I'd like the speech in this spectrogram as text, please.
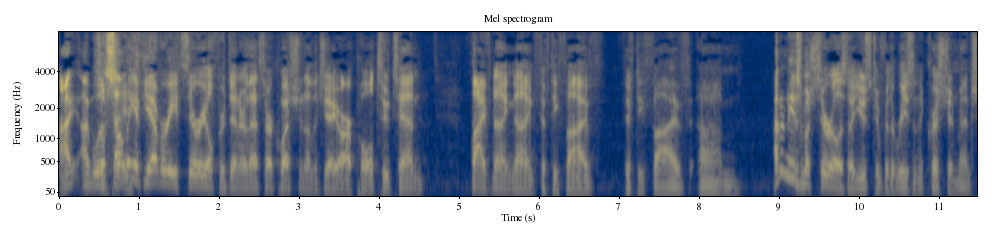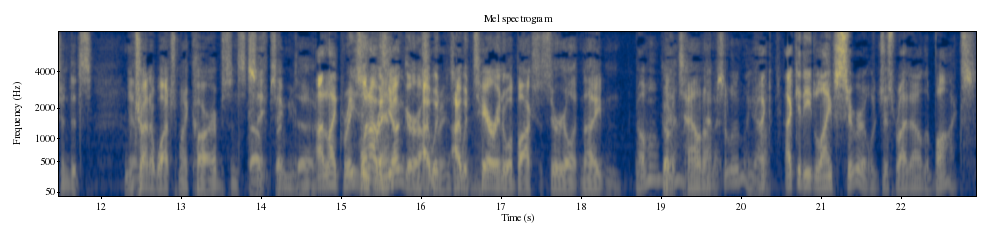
I, I will So tell me if you ever eat cereal for dinner. That's our question on the JR poll 210 599 5555. Um, I don't need as much cereal as I used to for the reason that Christian mentioned. It's I'm trying to watch my carbs and stuff. Same- same but, here. uh, I like Raisin When I was younger, I would I would tear into a box of cereal at night and Oh, go yeah, to town on it. absolutely. it. I, c- I could eat life cereal just right out of the box.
